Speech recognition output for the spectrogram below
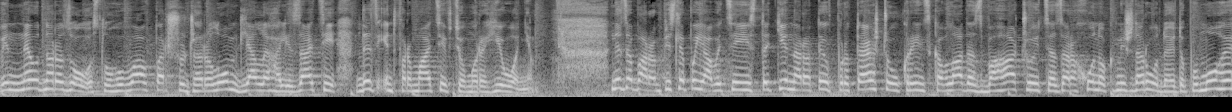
Він неодноразово слугував першоджерелом для легалізації дезінформації в цьому регіоні. Незабаром після появи цієї статті наратив про те, що українська влада збагачується за рахунок міжнародної допомоги,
